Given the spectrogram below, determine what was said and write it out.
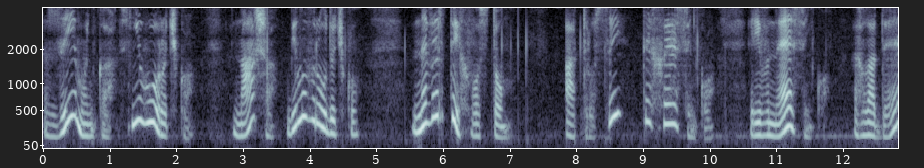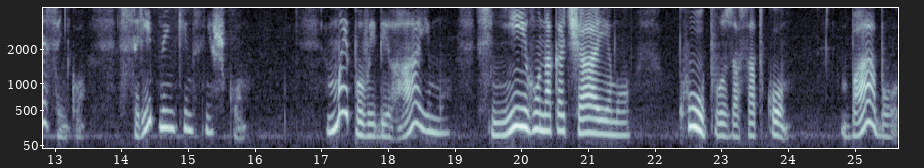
Зимонька, снігурочко, наша білогрудочко, не верти хвостом, а труси тихесенько, рівнесенько, гладесенько, срібненьким сніжком. Ми повибігаємо, снігу накачаємо, купу за садком, бабу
